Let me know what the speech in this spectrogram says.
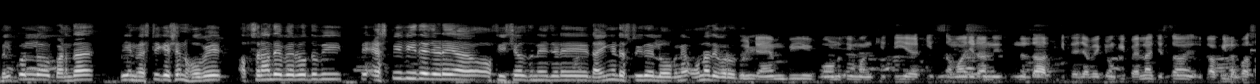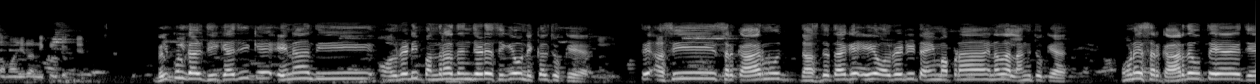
ਬਿਲਕੁਲ ਬਣਦਾ ਹੈ ਵੀ ਇਨਵੈਸਟੀਗੇਸ਼ਨ ਹੋਵੇ। ਅਫਸਰਾਂ ਦੇ ਵਿਰੁੱਧ ਵੀ ਤੇ ਐਸਪੀਵੀ ਦੇ ਜਿਹੜੇ ਅਫੀਸ਼ੀਅਲਸ ਨੇ ਜਿਹੜੇ ਡਾਈਂਗ ਇੰਡਸਟਰੀ ਦੇ ਲੋਕ ਨੇ ਉਹਨਾਂ ਦੇ ਵਿਰੁੱਧ ਵੀ। ਟਾਈਮ ਵੀ ਪਾਉਣ ਦੀ ਮੰਗ ਕੀਤੀ ਹੈ ਕਿ ਸਮਾਂ ਜਿਹੜਾ ਨਿਰਧਾਰਿਤ ਕੀਤਾ ਜਾਵੇ ਕਿਉਂਕਿ ਪਹਿਲਾਂ ਜਿਸ ਤਰ੍ਹਾਂ ਕਾਫੀ ਲੰਬਾ ਸਮਾਂ ਜਿਹੜਾ ਨਿਕਲ ਚੁੱਕਿਆ ਬਿਲਕੁਲ ਗੱਲ ਠੀਕ ਹੈ ਜੀ ਕਿ ਇਹਨਾਂ ਦੀ ਆਲਰੇਡੀ 15 ਦਿਨ ਜਿਹੜੇ ਸੀਗੇ ਉਹ ਨਿਕਲ ਚੁੱਕੇ ਹੈ। ਤੇ ਅਸੀਂ ਸਰਕਾਰ ਨੂੰ ਦੱਸ ਦਿੱਤਾ ਕਿ ਇਹ ਆਲਰੇਡੀ ਟਾਈਮ ਆਪਣਾ ਇਹਨਾਂ ਦਾ ਲੰਘ ਚੁੱਕਿਆ ਹੈ। ਹੁਣ ਇਹ ਸਰਕਾਰ ਦੇ ਉੱਤੇ ਹੈ, ਜੇ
